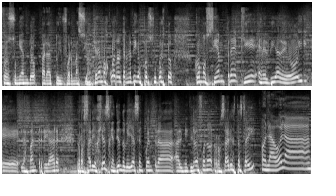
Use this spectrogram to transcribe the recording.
consumiendo para tu información. Tenemos cuatro alternativas, por supuesto, como siempre, que en el día de hoy eh, las va a entregar Rosario Gess, que entiendo que ya se encuentra al micrófono. Rosario, ¿estás ahí? Hola, hola.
